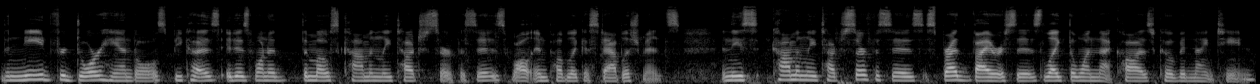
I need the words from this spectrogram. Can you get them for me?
the need for door handles because it is one of the most commonly touched surfaces while in public establishments. And these commonly touched surfaces spread viruses like the one that caused COVID 19.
